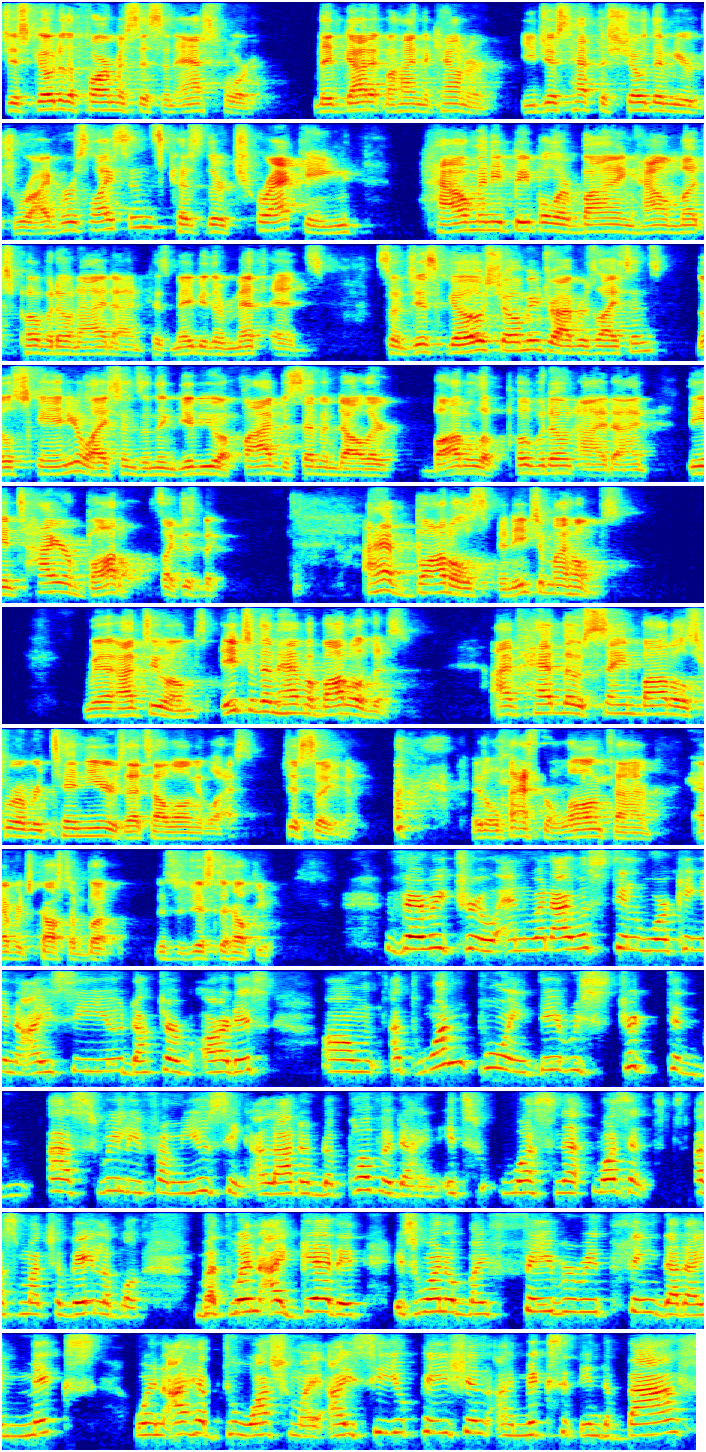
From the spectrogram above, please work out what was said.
just go to the pharmacist and ask for it. They've got it behind the counter. You just have to show them your driver's license because they're tracking how many people are buying how much povidone iodine because maybe they're meth heads So just go show them your driver's license. They'll scan your license and then give you a five to seven dollar bottle of povidone iodine. The entire bottle. It's like this big. I have bottles in each of my homes. I have two homes. Each of them have a bottle of this. I've had those same bottles for over 10 years. That's how long it lasts. Just so you know. It'll last a long time. Average cost a buck. This is just to help you. Very true. And when I was still working in ICU, Dr. Ardis, um, at one point they restricted us really from using a lot of the povidone. It was not wasn't as much available. But when I get it, it's one of my favorite thing that I mix when I have to wash my ICU patient. I mix it in the bath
